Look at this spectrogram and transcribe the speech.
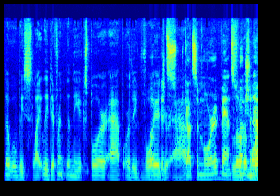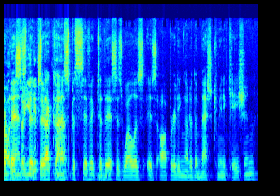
that will be slightly different than the Explorer app or the Voyager It's app. got some more advanced a little bit more advanced. so you'd they're kind of specific to this, as well as is operating under the mesh communication.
